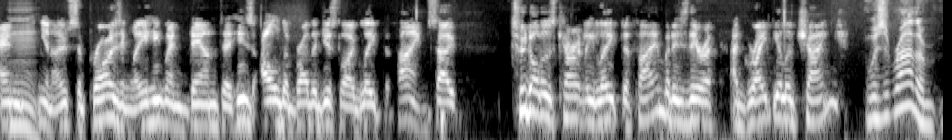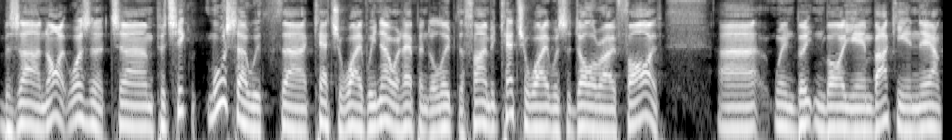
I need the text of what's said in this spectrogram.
and mm. you know, surprisingly, he went down to his older brother, just like Leap to Fame. So, two dollars currently Leap to Fame, but is there a, a, great deal of change? It was a rather bizarre night, wasn't it? Um, particularly more so with uh, Catch a Wave. We know what happened to Leap to Fame, but Catch a Wave was a dollar oh five uh, when beaten by Yambucky. And now,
